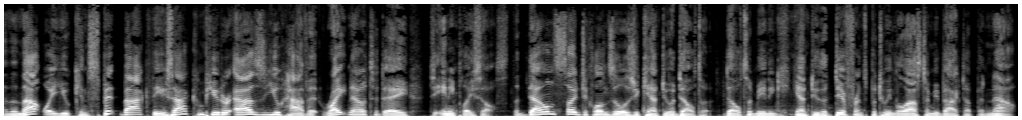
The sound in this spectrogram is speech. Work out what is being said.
And then that way you can spit back the exact computer as you have it right now today to any place else. The downside to Clonezilla is you can't do a delta. Delta meaning you can't do the difference between the last time you backed up and now.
